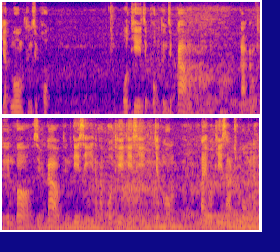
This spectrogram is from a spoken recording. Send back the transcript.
7โมงถึง 16 OT 16 ถึง 19 นะครับกะกลางคืนก็ 19 ถึงตี4นะครับ OT ตี4ถึง7โมงได้ OT 3 ชั่วโมงเลยนะ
